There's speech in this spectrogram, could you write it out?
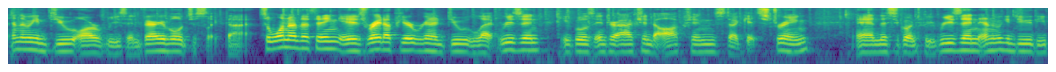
and then we can do our reason variable just like that. So one other thing is right up here we're going to do let reason equals interaction to options that get string and this is going to be reason and then we can do the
